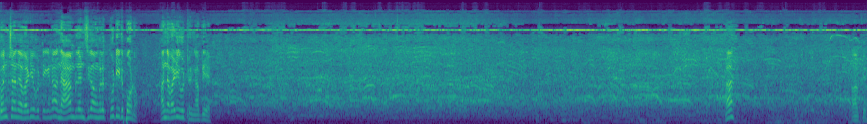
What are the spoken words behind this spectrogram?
கொஞ்சம் அந்த வழி விட்டீங்கன்னா அந்த ஆம்புலன்ஸுக்கு அவங்களை கூட்டிட்டு போகணும் அந்த வழி விட்டுருங்க அப்படியே Hah? Oke. Okay.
